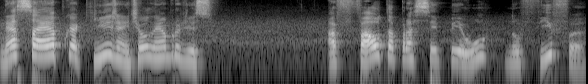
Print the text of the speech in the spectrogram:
Nessa época aqui, gente, eu lembro disso. A falta para CPU no FIFA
